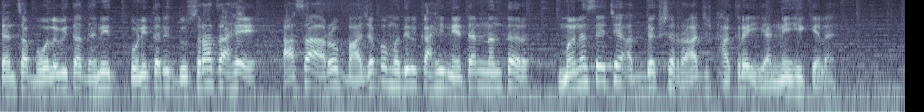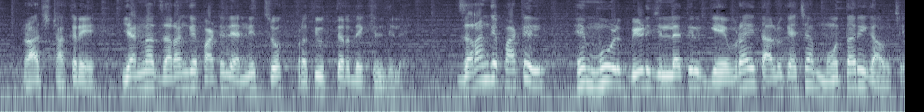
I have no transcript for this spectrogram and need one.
त्यांचा बोलविता धनी कोणीतरी दुसराच आहे असा आरोप भाजपमधील काही नेत्यांनंतर मनसेचे अध्यक्ष राज ठाकरे यांनीही केलाय. राज ठाकरे यांना जरांगे पाटील यांनी चोख प्रत्युत्तर देखील दिले. जरांगे पाटील हे मूळ बीड जिल्ह्यातील गेवराई तालुक्याच्या मोतारी गावचे.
